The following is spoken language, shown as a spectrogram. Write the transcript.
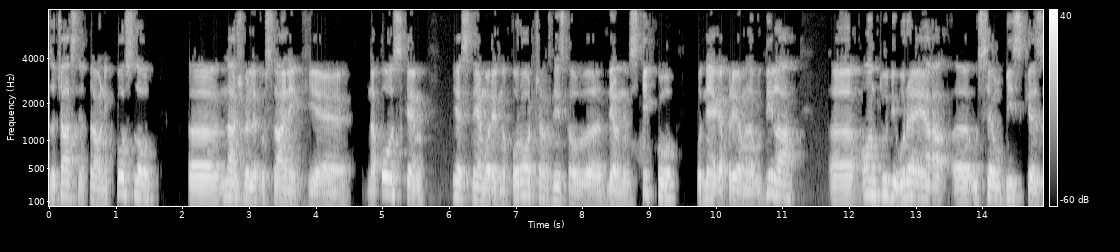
začasni odpravnik poslov, eh, naš veleposlanik je na Polskem, jaz s njemu redno poročam, z njim smo v dnevnem stiku, od njega prijemam navodila. Eh, on tudi ureja vse obiske z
